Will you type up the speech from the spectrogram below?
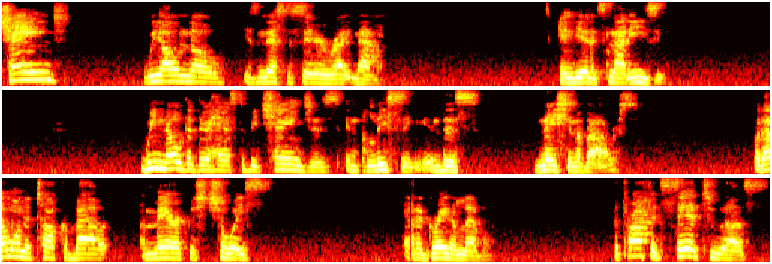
Change, we all know, is necessary right now. And yet it's not easy. We know that there has to be changes in policing in this nation of ours. But I want to talk about America's choice at a greater level. The prophet said to us,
